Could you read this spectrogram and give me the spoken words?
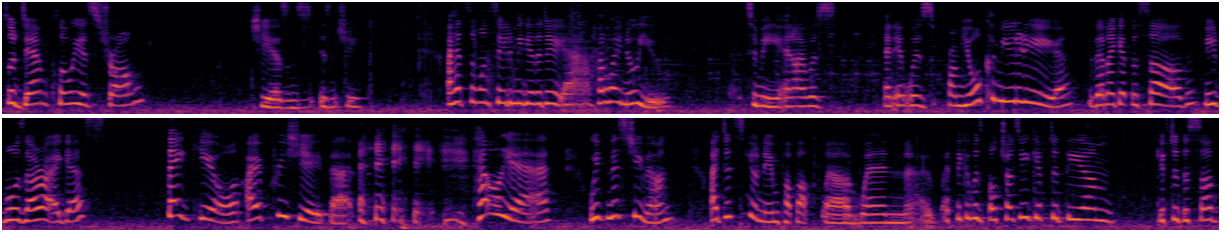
So damn, Chloe is strong. She is, isn't- isn't she? I had someone say to me the other day, "Ah, "How do I know you?" To me, and I was, and it was from your community. Then I get the sub. Need more Zara, I guess. Thank you. I appreciate that. Hell yeah. We've missed you, man. I did see your name pop up uh, when I think it was Beltrezi gifted the um gifted the sub.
